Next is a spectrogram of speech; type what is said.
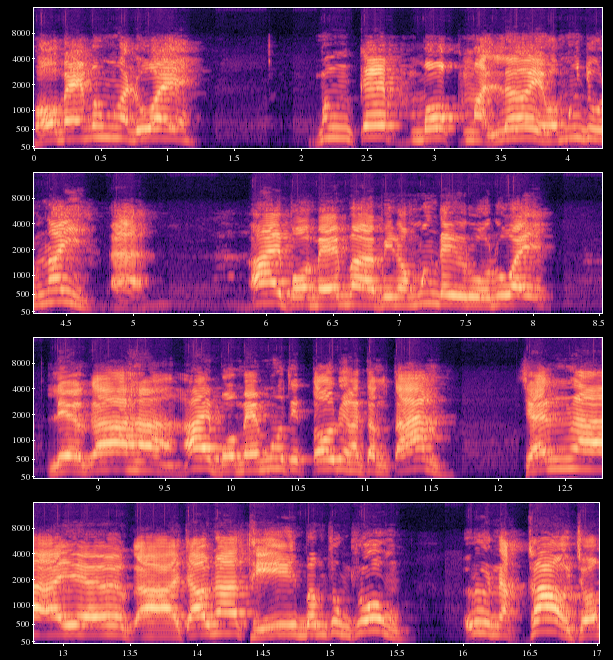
พ่อแม่มึงมาด้วย มึงเก็บบอกมาเลยว่ามึงอยู่ไหนอ่าไอ้พ่อแม่มาพี่น้องมึงได้รู้ด้วยเรียกอ่าไอ้พ่อแม่มึงติดต่อหน่วยงานต่างๆเช่นไอ้เจ้าหน้าที่เบิ่งสูงหรือนักข่าวจอง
